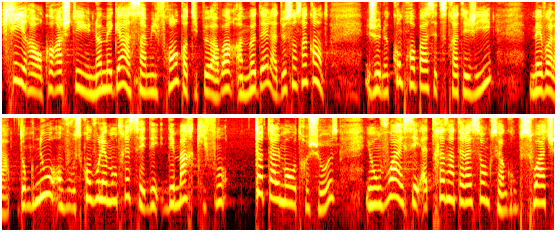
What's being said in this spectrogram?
qui ira encore acheter une Omega à 5000 francs quand il peut avoir un modèle à 250 Je ne comprends pas cette stratégie. Mais voilà. Donc nous, on, ce qu'on voulait montrer, c'est des, des marques qui font totalement autre chose. Et on voit, et c'est très intéressant que c'est un groupe Swatch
